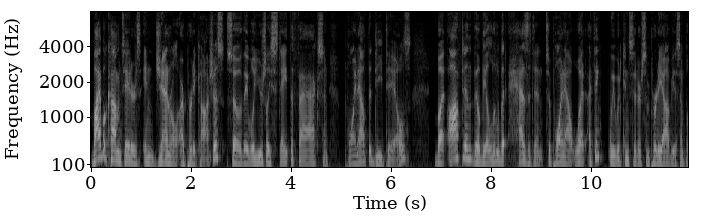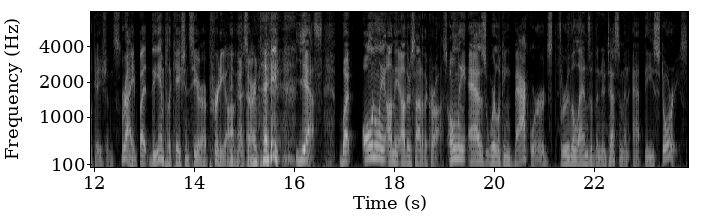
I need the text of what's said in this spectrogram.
Bible commentators in general are pretty cautious, so they will usually state the facts and point out the details, but often they'll be a little bit hesitant to point out what I think we would consider some pretty obvious implications. Right, but the implications here are pretty obvious, aren't they? yes, but only on the other side of the cross, only as we're looking backwards through the lens of the New Testament at these stories.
